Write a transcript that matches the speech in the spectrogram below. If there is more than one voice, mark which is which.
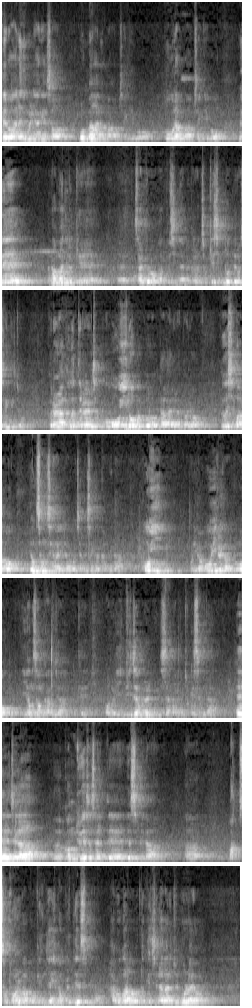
Speaker 1: 때로 하느님을 향해서 원망하는 마음 생기고 억울한 마음 생기고 왜 나만 이렇게 에, 살도록 놔두시냐는 그런 적개심도 때로 생기죠. 그러나 그것들을 자꾸 호의로 바꾸어 나가려는 노력 그것이 바로 영성생활이라고 저는 생각합니다. 호의 우리가 호의를 갖고 이 영성 강좌 이렇게 오늘 이 피정을 시작하면 좋겠습니다. 에, 제가 어, 광주에서 살 때였습니다. 아, 막 서풍을 받고 굉장히 바쁠 때였습니다. 하루가 어떻게 지나가는 줄 몰라요.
